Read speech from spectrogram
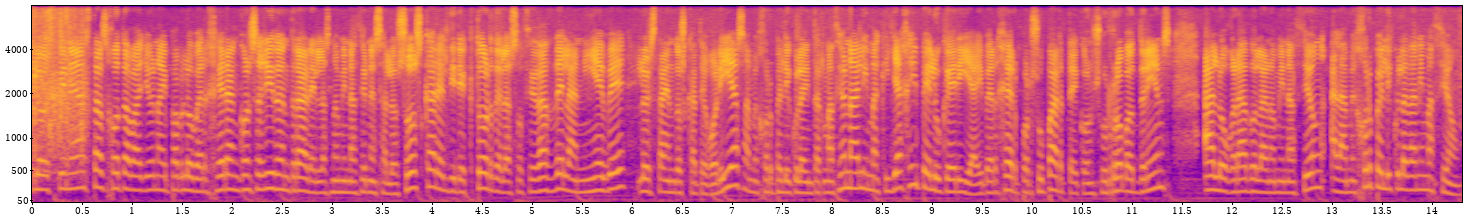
Los cineastas J. Bayona y Pablo Berger han conseguido entrar en las nominaciones a los Oscar. El director de La Sociedad de la Nieve lo está en dos categorías, a Mejor Película Internacional y Maquillaje y Peluquería. Y Berger, por su parte, con su Robot Dreams, ha logrado la nominación a la Mejor Película de Animación.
